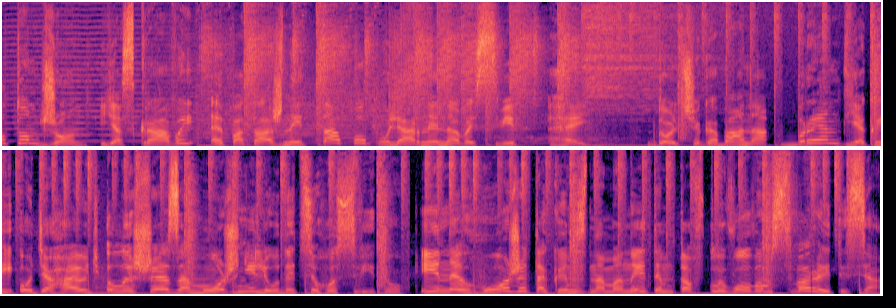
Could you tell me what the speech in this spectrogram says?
Елтон Джон яскравий, епатажний та популярний на весь світ гей. Дольче Габана бренд, який одягають лише заможні люди цього світу, і не гоже таким знаменитим та впливовим сваритися.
